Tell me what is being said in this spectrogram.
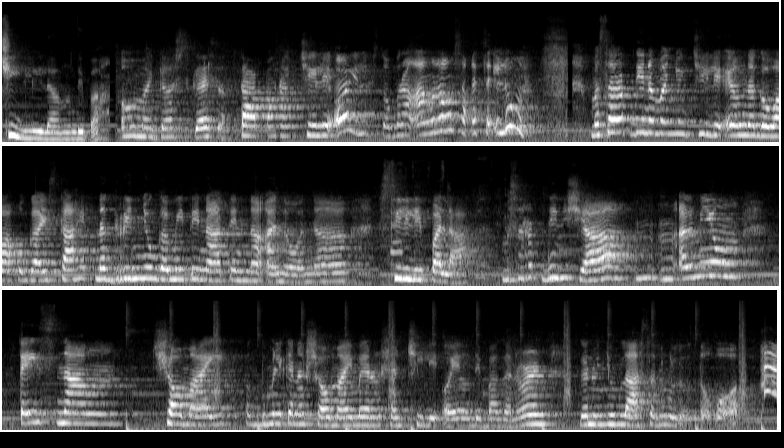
chili lang, di ba? Oh my gosh, guys. Ang tapang ng chili oil. Sobrang anghang. Sakit sa ilong. Masarap din naman yung chili oil na gawa ko, guys. Kahit na green yung gamitin natin na ano, na sili pala. Masarap din siya. Mm-mm. Alam mo yung taste ng siomay. Pag bumili ka ng siomay, mayroon siyang chili oil, di ba? Ganon. Ganon yung lasa ng luto ko. Ah!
